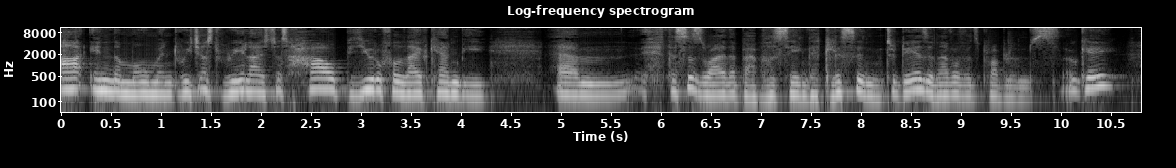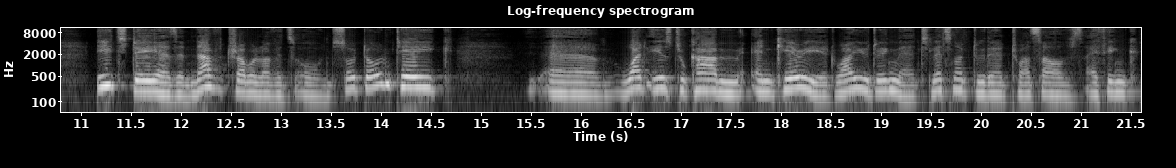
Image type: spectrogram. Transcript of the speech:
are in the moment, we just realize just how beautiful life can be. Um, this is why the Bible is saying that, listen, today has enough of its problems, okay? Each day has enough trouble of its own. So don't take uh, what is to come and carry it. Why are you doing that? Let's not do that to ourselves. I think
